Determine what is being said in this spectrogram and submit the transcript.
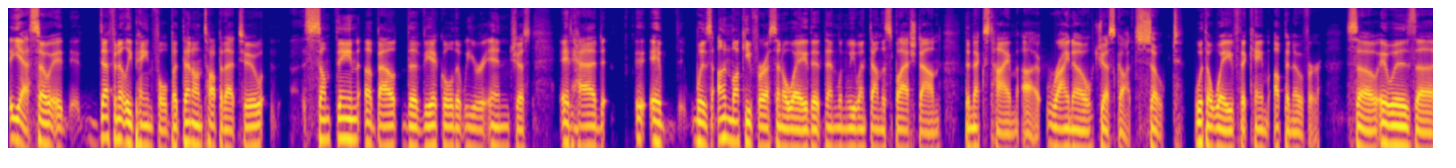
yeah, so it, it definitely painful. But then on top of that too, something about the vehicle that we were in just it had it, was unlucky for us in a way that then when we went down the splashdown the next time, uh, Rhino just got soaked with a wave that came up and over. So it was uh,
